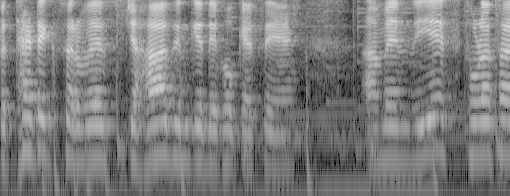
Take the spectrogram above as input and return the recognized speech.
पथेटिक सर्विस जहाज़ इनके देखो कैसे हैं। आई मीन ये थोड़ा सा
